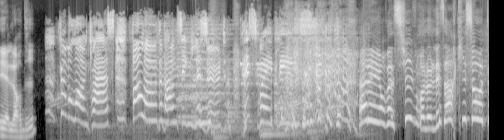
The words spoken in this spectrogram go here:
et elle leur dit Come along, class. Follow the bouncing lizard. This way, please. Allez, on va suivre le lézard qui saute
